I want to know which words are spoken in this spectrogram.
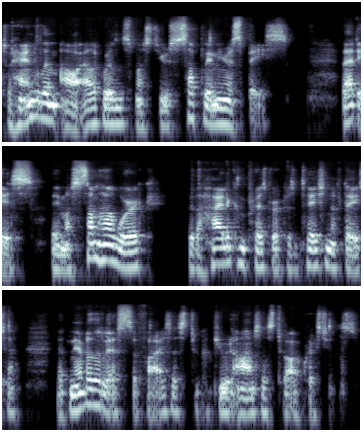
To handle them, our algorithms must use sublinear space. That is, they must somehow work with a highly compressed representation of data that nevertheless suffices to compute answers to our questions.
